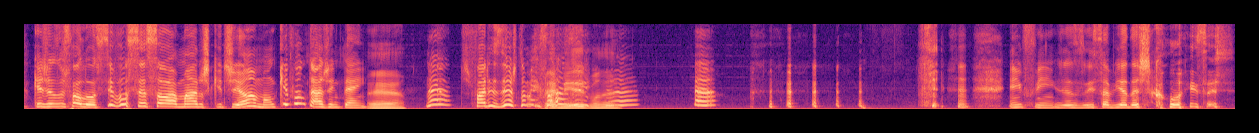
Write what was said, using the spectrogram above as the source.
Porque Jesus falou: se você só amar os que te amam, que vantagem tem? É. Né? Os fariseus também é fazem. É mesmo, né? É. é. Enfim, Jesus sabia das coisas.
